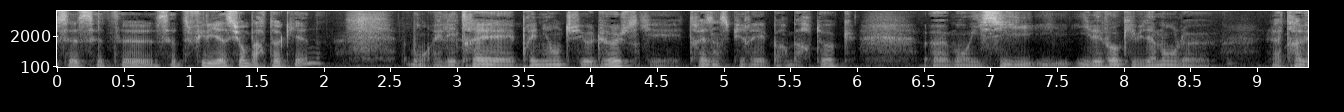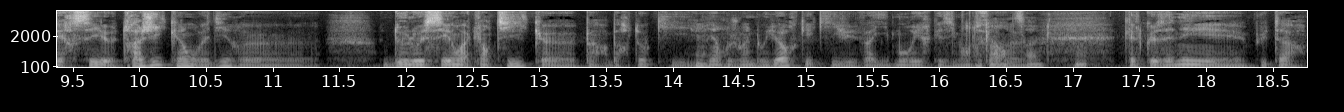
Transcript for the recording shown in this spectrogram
cette, cette, filiation bartokienne Bon, elle est très prégnante chez Edwisch, qui est très inspiré par Bartok. bon, ici, il, il évoque évidemment le, la traversée euh, tragique, hein, on va dire, euh, de l'océan Atlantique euh, par Bartok qui mmh. vient rejoindre New York et qui va y mourir quasiment de faim quelques années plus tard.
